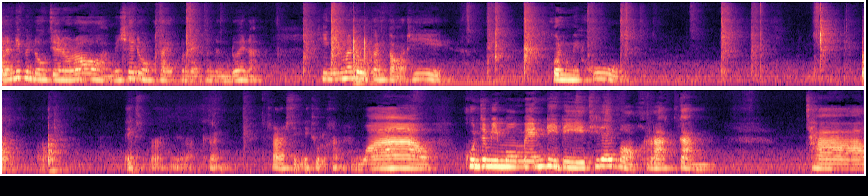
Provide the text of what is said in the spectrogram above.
แล้วนี่เป็นดวง general ค่ะ ไม่ใช่ดวงใครคนใดคนหนึ่งด้วยนะ ทีนี้มาดูกันต่อที่คนมีคู่ expert miracle ชาวราศีมิถุนค่ะ ว้าว คุณจะมีโมเมนต์ดีๆ ที่ได้บอกรักกัน ชาว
